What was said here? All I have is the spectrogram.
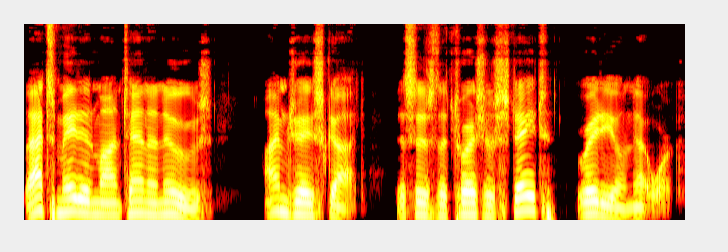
That's Made in Montana News. I'm Jay Scott. This is the Treasure State Radio Network.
